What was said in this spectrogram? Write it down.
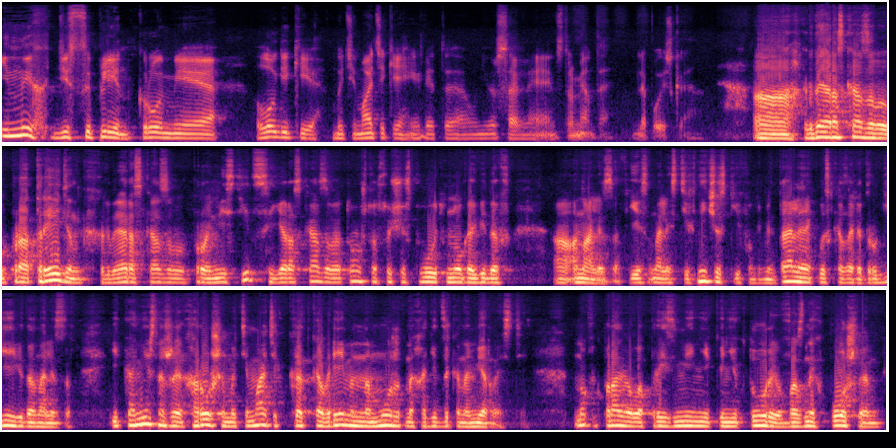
иных дисциплин, кроме логики, математики, или это универсальные инструменты для поиска? А, когда я рассказываю про трейдинг, когда я рассказываю про инвестиции, я рассказываю о том, что существует много видов а, анализов. Есть анализ технический, фундаментальный, как вы сказали, другие виды анализов. И, конечно же, хороший математик кратковременно может находить закономерности. Но, как правило, при изменении конъюнктуры, ввозных пошлин,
